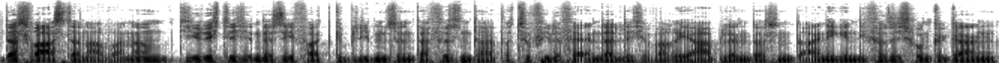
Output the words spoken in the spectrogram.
Das war es dann aber, ne? die richtig in der Seefahrt geblieben sind. Dafür sind da einfach zu viele veränderliche Variablen. Da sind einige in die Versicherung gegangen,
